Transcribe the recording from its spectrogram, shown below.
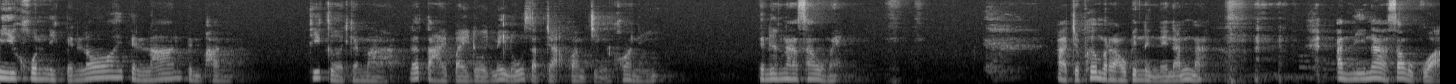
มีคนอีกเป็นร้อยเป็นล้านเป็นพัน ที่เกิดกันมาแล้วตายไปโดยไม่รู้สัจจะความจริงข้อนี้ เป็นเรื่องน่าเศร้าไหม อาจจะเพิ่มเราเป็นหนึ่งในนั้นนะ อันนี้น่าเศร้ากว่า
